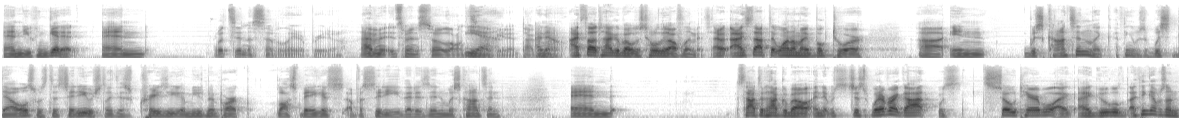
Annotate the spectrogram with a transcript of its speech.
and you can get it. And What's in a seven layer burrito? I haven't. It's been so long since yeah, I've eaten at Taco I know. Bell. I thought Taco Bell was totally off limits. I, I stopped at one on my book tour uh, in Wisconsin. Like I think it was Wisdells was the city, which is like this crazy amusement park, Las Vegas of a city that is in Wisconsin, and stopped at Taco Bell, and it was just whatever I got was so terrible. I, I googled. I think I was on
